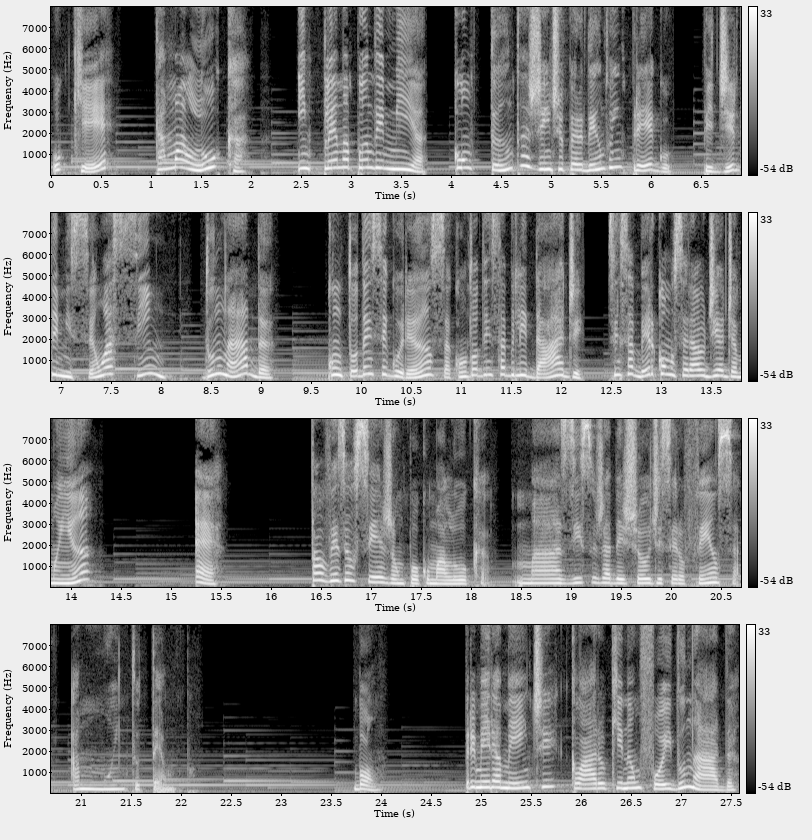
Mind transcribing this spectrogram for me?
O quê? Tá maluca? Em plena pandemia, com tanta gente perdendo o emprego, pedir demissão assim, do nada, com toda a insegurança, com toda a instabilidade, sem saber como será o dia de amanhã? É, Talvez eu seja um pouco maluca, mas isso já deixou de ser ofensa há muito tempo. Bom, primeiramente, claro que não foi do nada.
